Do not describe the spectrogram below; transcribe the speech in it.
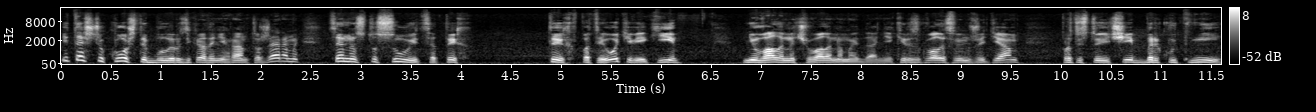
І те, що кошти були розікрадені грантожерами, це не стосується тих, тих патріотів, які днювали, ночували на Майдані, які ризикували своїм життям, протистоючи беркутні,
